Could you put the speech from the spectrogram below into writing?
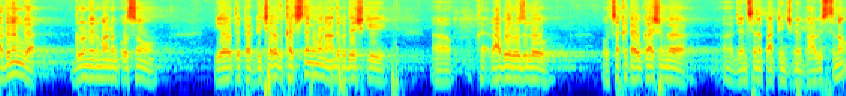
అదనంగా గృహ నిర్మాణం కోసం ఏవైతే ప్రకటించారో అది ఖచ్చితంగా మన ఆంధ్రప్రదేశ్కి రాబోయే రోజుల్లో ఒక చక్కటి అవకాశంగా జనసేన పార్టీ నుంచి మేము భావిస్తున్నాం.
